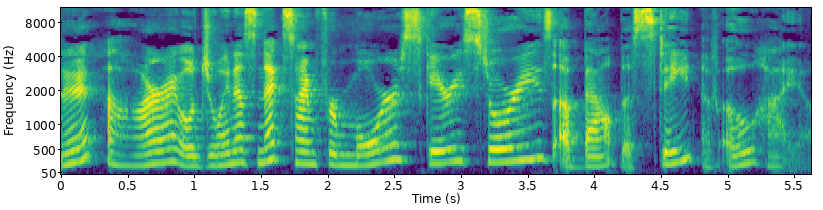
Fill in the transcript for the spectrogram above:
Yeah. All right. Well, join us next time for more scary stories about the state of Ohio.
